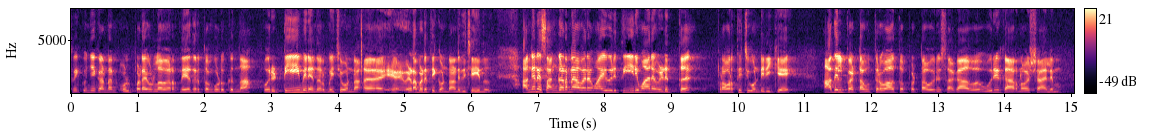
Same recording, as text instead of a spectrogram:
ശ്രീ കുഞ്ഞിക്കണ്ണൻ ഉൾപ്പെടെയുള്ളവർ നേതൃത്വം കൊടുക്കുന്ന ഒരു ടീമിനെ നിർമ്മിച്ചുകൊണ്ട് ഇടപെടുത്തിക്കൊണ്ടാണ് ഇത് ചെയ്യുന്നത്. അങ്ങനെ സംഘടനാപരമായ ഒരു തീരുമാനമെടുത്ത് പ്രവർത്തിച്ചു കൊണ്ടിരിക്കെ അതിൽപ്പെട്ട ഉത്തരവാദിത്വപ്പെട്ട ഒരു സഖാവ് ഒരു കാരണവശാലും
